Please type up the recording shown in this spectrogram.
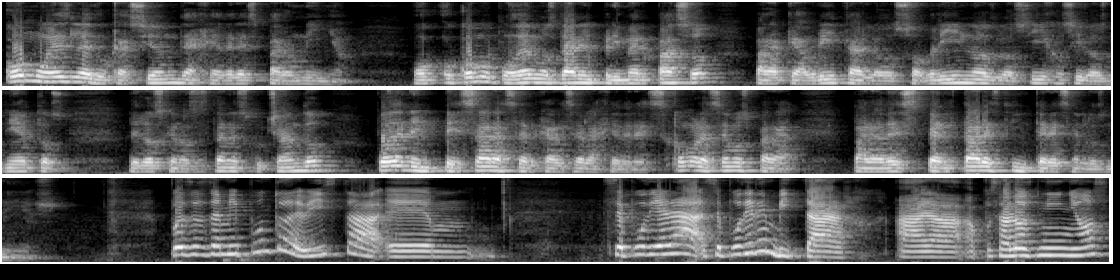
¿cómo es la educación de ajedrez para un niño? O, o, cómo podemos dar el primer paso para que ahorita los sobrinos, los hijos y los nietos de los que nos están escuchando puedan empezar a acercarse al ajedrez? ¿Cómo lo hacemos para, para despertar este interés en los niños? Pues desde mi punto de vista, em, se, pudiera, se pudiera invitar a, pues a los niños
